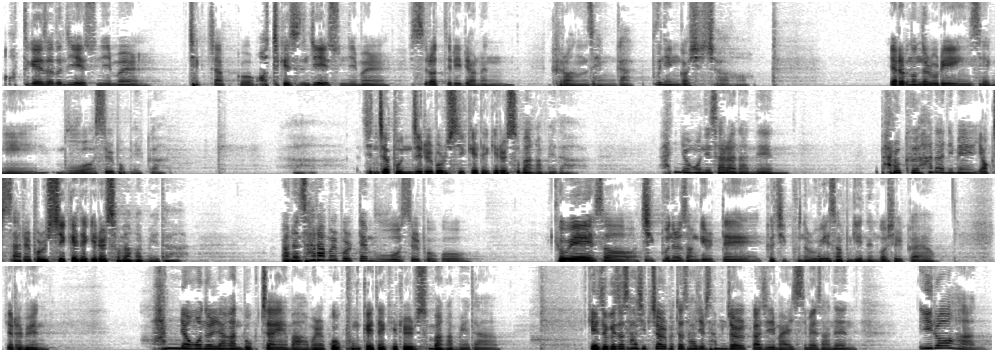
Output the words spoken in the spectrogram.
어떻게 해서든지 예수님을 책잡고 어떻게 해서든지 예수님을 쓰러뜨리려는 그런 생각 뿐인 것이죠. 여러분 오늘 우리 인생이 무엇을 봅니까? 아, 진짜 본질을 볼 수 있게 되기를 소망합니다. 한 영혼이 살아나는 바로 그 하나님의 역사를 볼 수 있게 되기를 소망합니다. 나는 사람을 볼 때 무엇을 보고 교회에서 직분을 섬길 때 그 직분을 왜 섬기는 것일까요? 여러분, 한 영혼을 향한 목자의 마음을 꼭 품게 되기를 소망합니다. 계속해서 40절부터 43절까지 말씀에서는 이러한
